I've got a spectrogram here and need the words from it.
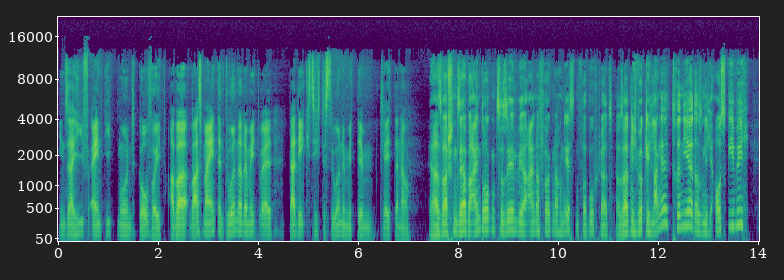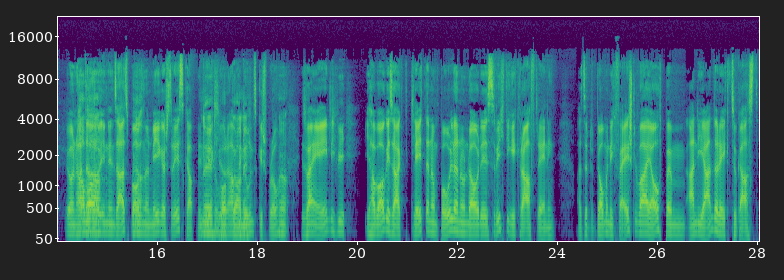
ins Archiv eintippen und go for it. Aber was meint ein Turner damit? Weil da deckt sich das Turnen mit dem Klettern auch. Ja, es war schon sehr beeindruckend zu sehen, wie er einen Erfolg nach dem nächsten verbucht hat. Also er hat nicht wirklich lange trainiert, also nicht ausgiebig. Ja, und hat Aber- da in den Satzpausen Ja. einen mega Stress gehabt. Nicht Nee, wirklich, oder? Hat mit nicht. uns gesprochen. Ja. Es war ja ähnlich wie, ich habe auch gesagt, Klettern und Bouldern und auch das richtige Krafttraining. Also der Dominik Feischl war ja auch beim Andi Andorek zu Gast.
